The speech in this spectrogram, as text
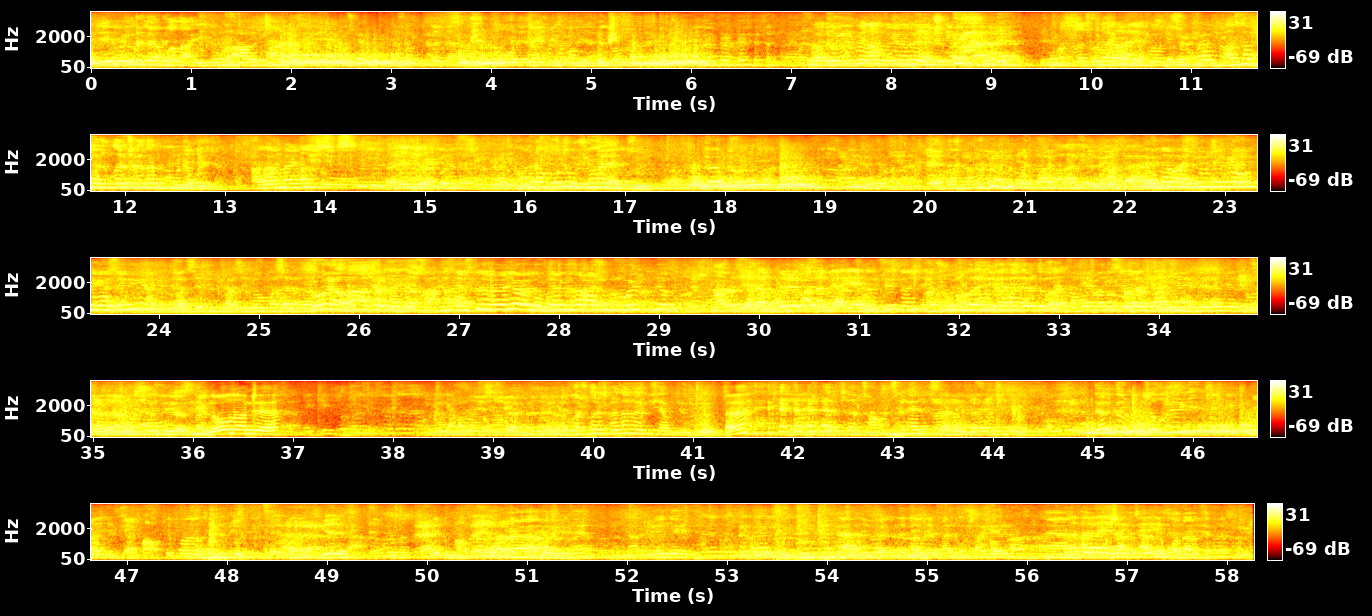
getirmezsin? Vallahi iyi. Aslan başlıklar çıkartan amına koyacak. Adamlar niye çıksın? Amına koydum şu hale. Dur dur. Oradan başlıyor Cengiz Yakup'la gelseydin ya. Dur ha. Biz eskiden böyle yapıyorduk. Cengiz'e başımızı koyup gidiyorduk. Başımız var ya kafa derdi var. Ne oldu amca ya? Çıkartan öyle bir şey yapıyor. He? Çamursun elbise var. Dur dur. Çalıyor ki. Ура! Да,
